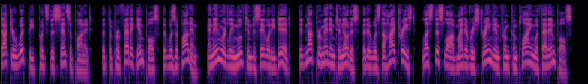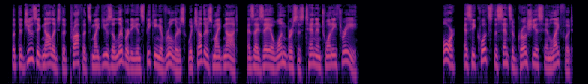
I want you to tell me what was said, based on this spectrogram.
Dr. Whitby puts this sense upon it that the prophetic impulse that was upon him, and inwardly moved him to say what he did, did not permit him to notice that it was the high priest, lest this law might have restrained him from complying with that impulse. But the Jews acknowledged that prophets might use a liberty in speaking of rulers which others might not, as Isaiah 1 verses 10 and 23. Or, as he quotes the sense of Grotius and Lightfoot,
